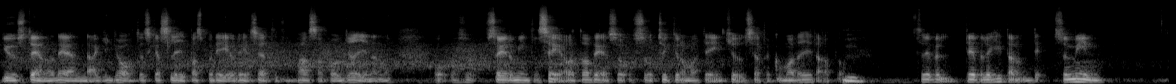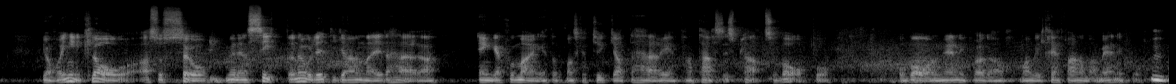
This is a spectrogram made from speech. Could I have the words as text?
just den och den aggregatet ska slipas på det och det sättet för att passa på grinen. Och, och så, så, är de intresserade av det så, så, tycker de att det är ett kul sätt att komma vidare på. Mm. Så det är, väl, det är väl att hitta... Så min... Jag har ingen klar, alltså så, men den sitter nog lite grann i det här engagemanget, att man ska tycka att det här är en fantastisk plats att vara på och vara en människa där man vill träffa andra människor. Mm.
